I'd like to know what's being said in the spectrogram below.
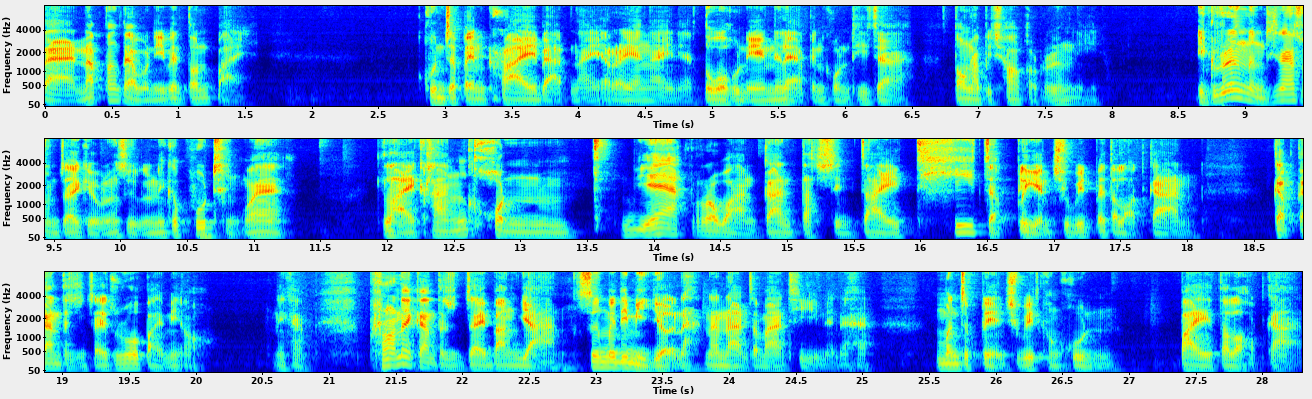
แต่นับตั้งแต่วันนี้เป็นต้นไป คุณจะเป็นใครแบบไหนอะไรยังไงเนี่ย ตัวคุณเองนี่แหละเป็นคนที่จะต้องรับผิดชอบกับเรื่องนี้ อีกเรื่องหนึ่งที่น่าสนใจเกี่ยวกับหนังสือเล่มนี้ก็พูดถึงว่าหลายครั้งคนแยกระหว่างการตัดสินใจที่จะเปลี่ยนชีวิตไปตลอดการ กับการตัดสินใจทั่วไปไม่ออกนะครับเพราะในการตัดสินใจบางอย่าง ซึ่งไม่ได้มีเยอะนะนานๆจะมาทีเนี่ยนะฮะมันจะเปลี่ยนชีวิตของคุณไปตลอดการ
